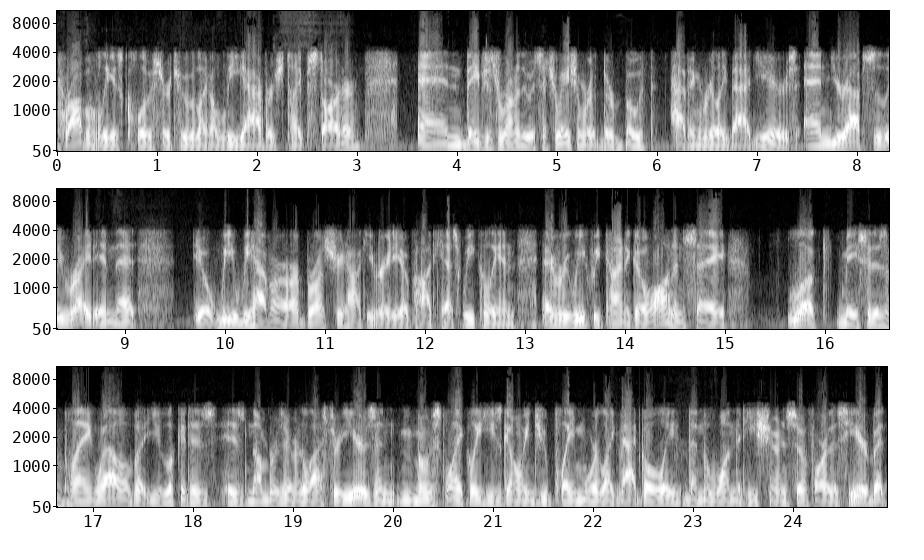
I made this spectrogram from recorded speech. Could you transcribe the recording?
probably is closer to like a league average type starter and they've just run into a situation where they're both having really bad years. And you're absolutely right in that you know, we we have our, our Broad Street Hockey Radio podcast weekly, and every week we kind of go on and say, look, Mason isn't playing well, but you look at his his numbers over the last three years, and most likely he's going to play more like that goalie than the one that he's shown so far this year. But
